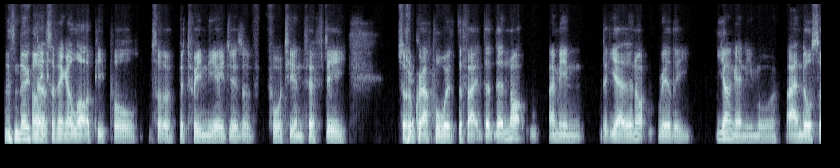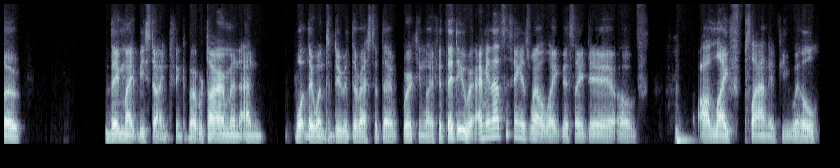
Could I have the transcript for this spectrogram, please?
there's no. Like, that's the thing. A lot of people, sort of between the ages of forty and fifty, sort yeah. of grapple with the fact that they're not. I mean, that yeah, they're not really young anymore, and also they might be starting to think about retirement and what they want to do with the rest of their working life if they do i mean that's the thing as well like this idea of our life plan if you will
